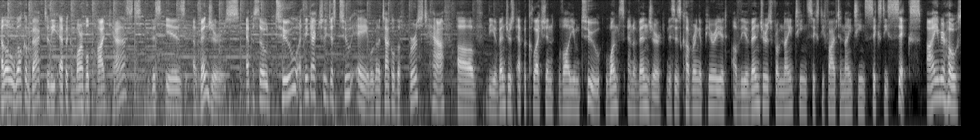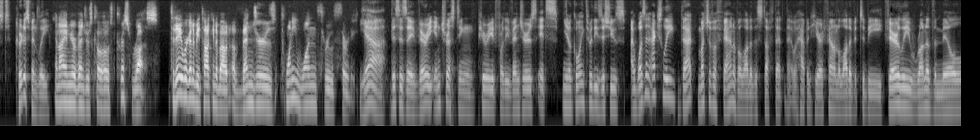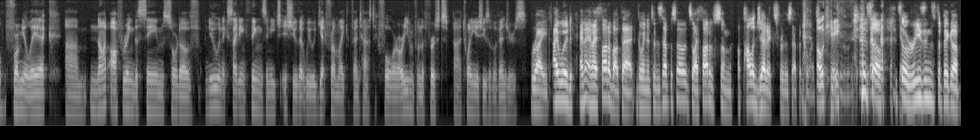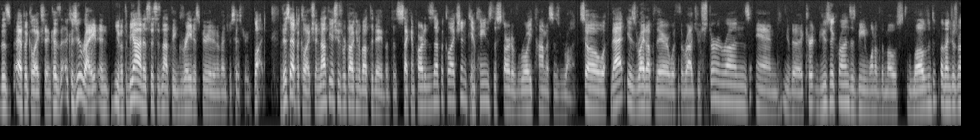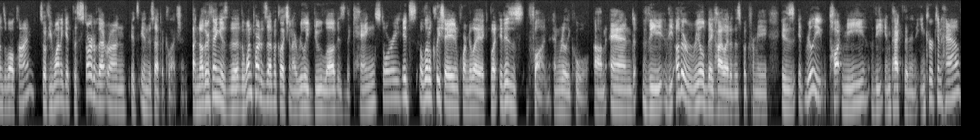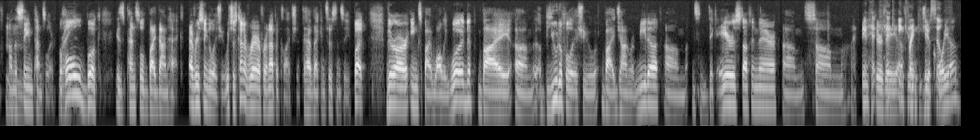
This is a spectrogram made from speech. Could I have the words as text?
Hello, welcome back to the Epic Marvel Podcast. This is Avengers, episode 2, I think actually just 2A. We're going to tackle the first half of the Avengers Epic Collection, Volume 2, Once an Avenger. This is covering a period of the Avengers from 1965 to 1966. I am your host, Kurtis Findley. And I am your Avengers co host, Chris Russ. Today we're going to be talking about Avengers 21 through 30. Yeah, this is a very interesting period for the Avengers. It's, you know, going through these issues, I wasn't actually that much of a fan of a lot of the stuff that, that happened here. I found a lot of it to be fairly run of the mill, formulaic, um, not offering the same sort of new and exciting things in each issue that we would get from like Fantastic Four or even from the first uh, 20 issues of Avengers. Right. I would, and, and I thought about that going into this episode. So I thought of some apologetics for this epic collection. okay. so, so reasons to pick up this epic collection because because you're right, and you know to be honest, this is not the greatest period in Avengers history, but this epic collection, not the issues we're talking about today, but the second part of this epic collection contains the start of Roy Thomas's run. So that is right up there with the Roger Stern runs and you know, the Kurt Busiek runs as being one of the most loved Avengers runs of all time. So if you want to get the start of that run, it's in this epic collection. Another thing is the the one part of this epic collection I really do love is the Kang story. It's a little cliche and formulaic, but it is fun and really cool. Um, and the the other real big highlight of this book for me is it really taught me the impact that an inker can have mm-hmm. on the Mhm. same penciler. The Right. whole book is penciled by Don Heck, every single issue, which is kind of rare for an epic collection to have that consistency. But there are inks by Wally Wood, by um, a beautiful issue by John Romita, um, some Dick Ayers stuff in there, um, some I think Heck- there's Heck a, uh inking Frank himself?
